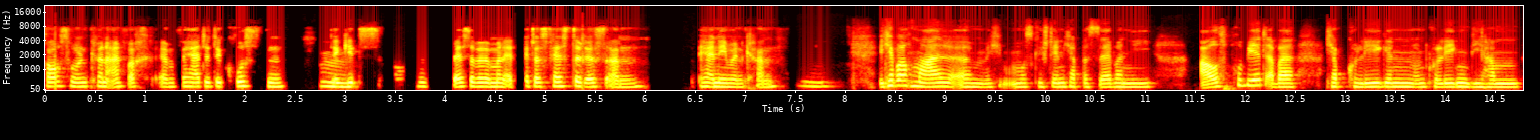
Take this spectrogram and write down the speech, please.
rausholen können, einfach ähm, verhärtete Krusten. Mhm. Da geht's besser, wenn man etwas Festeres an hernehmen kann. Mhm. Ich habe auch mal, ähm, ich muss gestehen, ich habe das selber nie ausprobiert, aber ich habe Kolleginnen und Kollegen, die haben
